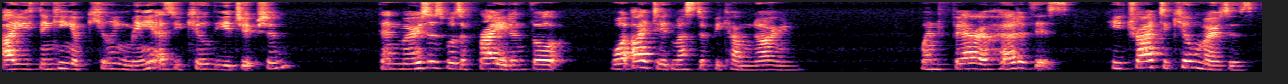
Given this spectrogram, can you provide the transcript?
Are you thinking of killing me as you killed the Egyptian? Then Moses was afraid and thought, What I did must have become known. When Pharaoh heard of this, he tried to kill Moses,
